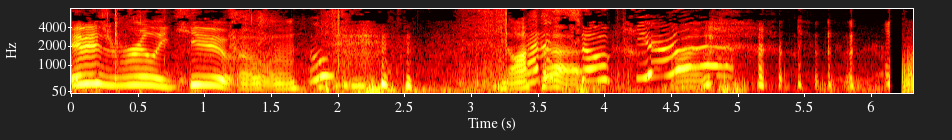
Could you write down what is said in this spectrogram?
It is really cute. Uh-uh. Not that. That is so cute. Um,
